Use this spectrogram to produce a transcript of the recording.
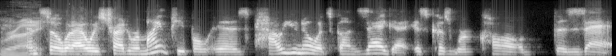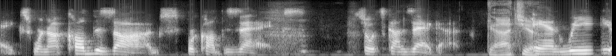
Right. And so what I always try to remind people is how you know it's Gonzaga is because we're called the Zags. We're not called the Zogs. We're called the Zags. So it's Gonzaga. Gotcha. And we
